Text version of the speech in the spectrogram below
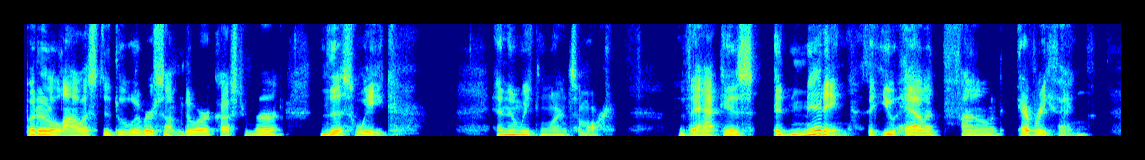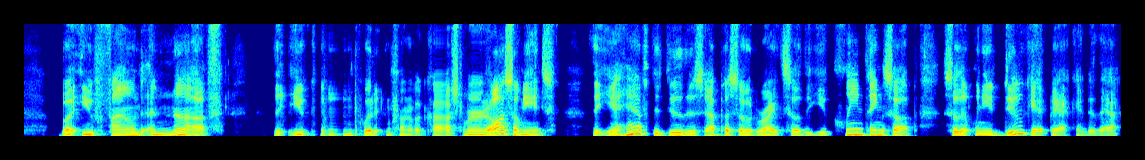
but it'll allow us to deliver something to our customer this week. And then we can learn some more. That is admitting that you haven't found everything, but you found enough that you can put it in front of a customer. And it also means that you have to do this episode right so that you clean things up so that when you do get back into that,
